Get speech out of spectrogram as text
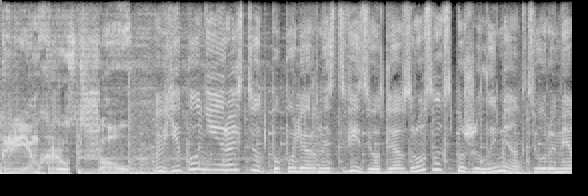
Крем-хруст-шоу. В Японии растет популярность видео для взрослых с пожилыми актерами.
